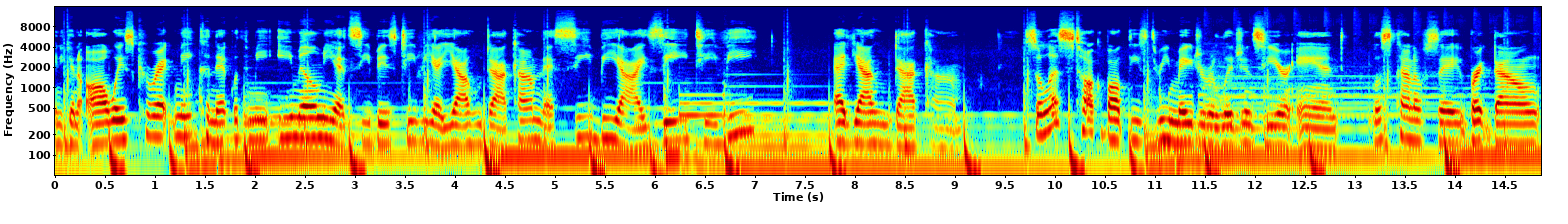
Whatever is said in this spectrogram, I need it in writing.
And you can always correct me, connect with me, email me at cbiztv at yahoo.com. That's C B I Z T V at yahoo.com. So let's talk about these three major religions here and let's kind of say break down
